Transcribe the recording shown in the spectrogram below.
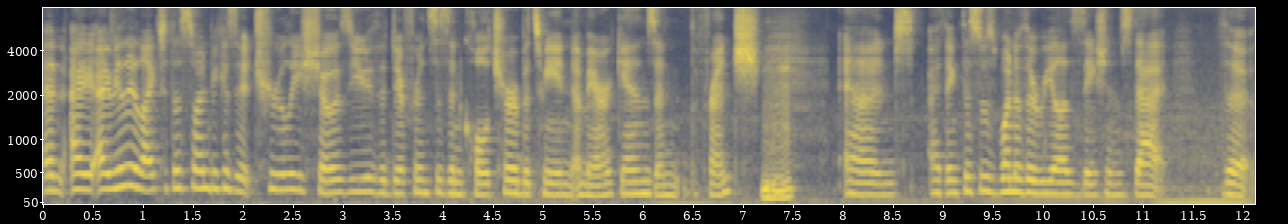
And I, I really liked this one because it truly shows you the differences in culture between Americans and the French. Mm-hmm. And I think this was one of the realizations that the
